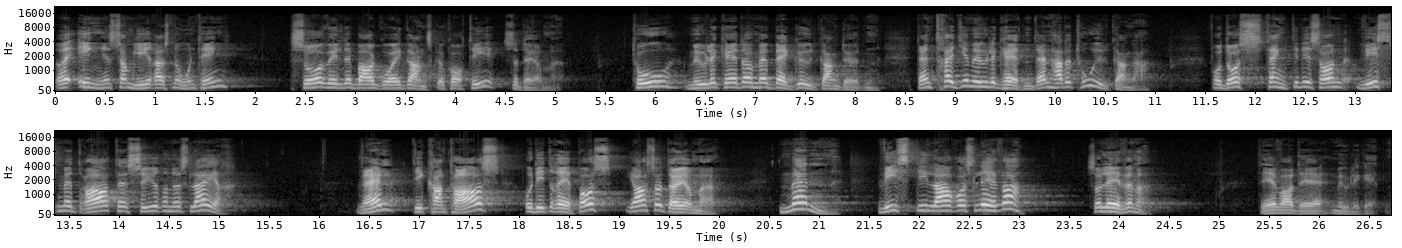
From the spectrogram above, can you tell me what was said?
det er ingen som gir oss noen ting, så vil det bare gå i ganske kort tid, så dør vi. To muligheter med begge utgang døden. Den tredje muligheten den hadde to utganger. For da tenkte de sånn Hvis vi drar til syrenes leir Vel, de kan ta oss, og de dreper oss, ja, så dør vi. Men hvis de lar oss leve, så lever vi. Det var det muligheten.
